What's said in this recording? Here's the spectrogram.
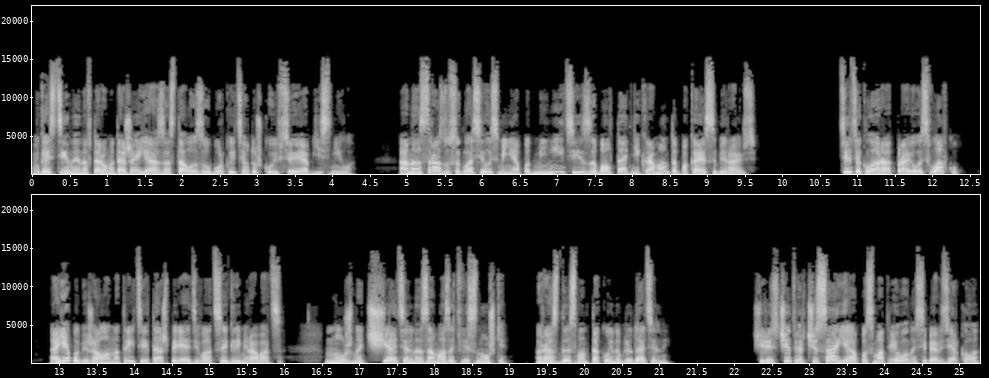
В гостиной на втором этаже я застала за уборкой тетушку и все ей объяснила. Она сразу согласилась меня подменить и заболтать некроманта, пока я собираюсь. Тетя Клара отправилась в лавку, а я побежала на третий этаж переодеваться и гримироваться. Нужно тщательно замазать веснушки, раз Десмонд такой наблюдательный. Через четверть часа я посмотрела на себя в зеркало,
